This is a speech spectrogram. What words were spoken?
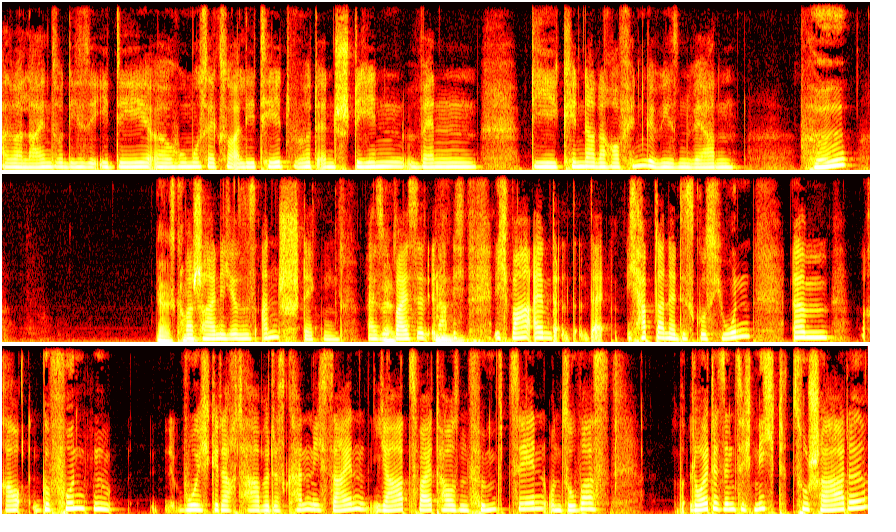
Also allein so diese Idee, äh, Homosexualität wird entstehen, wenn die Kinder darauf hingewiesen werden. Hä? Ja, Wahrscheinlich ist es ansteckend. Also, ja, weißt du, mhm. ich, ich war einem, ich habe da eine Diskussion ähm, gefunden, wo ich gedacht habe, das kann nicht sein, Jahr 2015 und sowas Leute sind sich nicht zu schade,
